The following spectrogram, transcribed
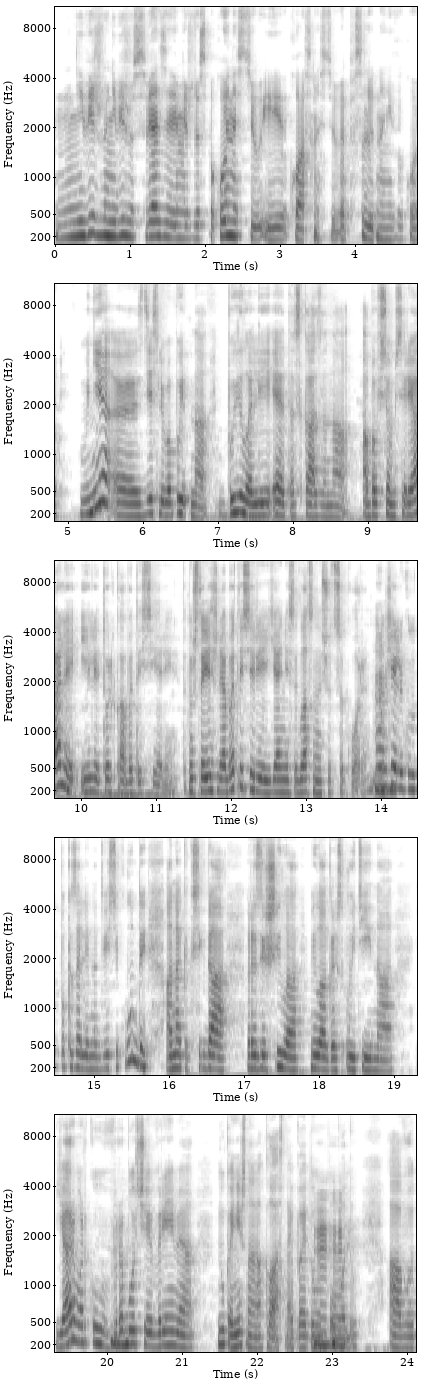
Не вижу, не вижу связи между спокойностью и классностью. Абсолютно никакой. Мне э, здесь любопытно, было ли это сказано обо всем сериале или только об этой серии. Потому что если об этой серии, я не согласна насчет Сокоры. Ну. Анхелику тут показали на две секунды. Она, как всегда, разрешила Милагрос уйти на ярмарку в рабочее время. Ну, конечно, она классная по этому Мгм. поводу. А вот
